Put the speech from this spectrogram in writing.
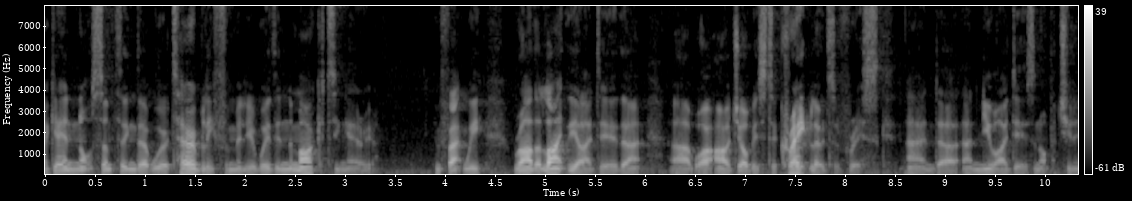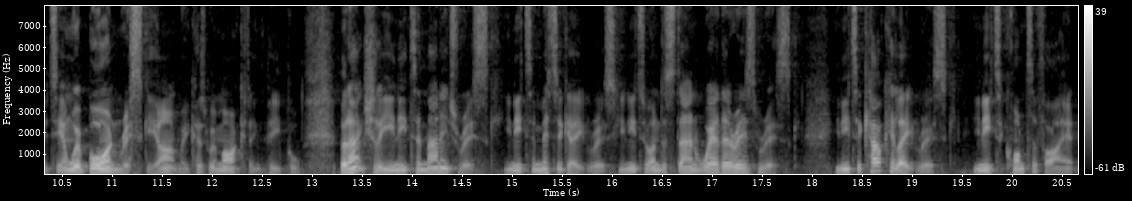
Again, not something that we're terribly familiar with in the marketing area. In fact, we rather like the idea that uh, well, our job is to create loads of risk and, uh, and new ideas and opportunity. And we're born risky, aren't we? Because we're marketing people. But actually, you need to manage risk. You need to mitigate risk. You need to understand where there is risk. You need to calculate risk. You need to quantify it.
